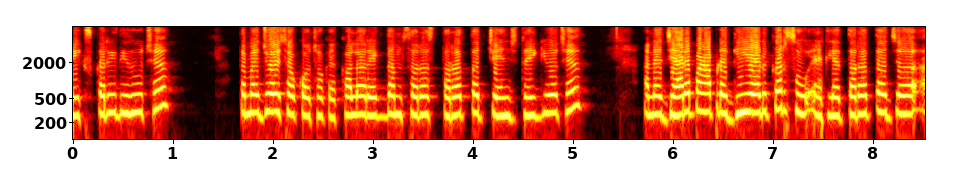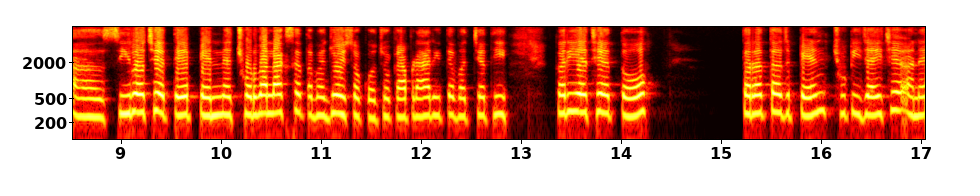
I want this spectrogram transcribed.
મિક્સ કરી દીધું છે. તમે જોઈ શકો છો કે કલર એકદમ સરસ તરત જ ચેન્જ થઈ ગયો છે. અને જ્યારે પણ આપણે ઘી એડ કરશું એટલે તરત જ શીરો છે તે પેનને છોડવા લાગશે. તમે જોઈ શકો છો કે આપણે આ રીતે વચ્ચેથી કરીએ છીએ તો તરત જ પેન છૂટી જાય છે અને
